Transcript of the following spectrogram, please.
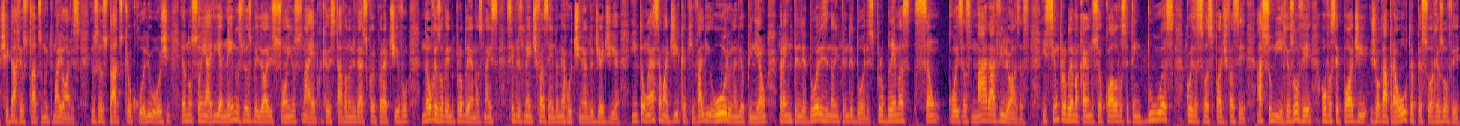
chegar a resultados muito maiores. E os resultados que eu colho hoje, eu não sonharia nem nos meus melhores sonhos na época que eu estava no universo corporativo, não resolvendo problemas, mas simplesmente fazendo a minha rotina do dia a dia. Então essa é uma dica que vale ouro, na minha opinião, para empreendedores e não empreendedores. Problemas são coisas maravilhosas. E se um problema caiu no seu colo, você tem duas coisas que você pode fazer: assumir e resolver, ou você pode jogar para outra pessoa resolver.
